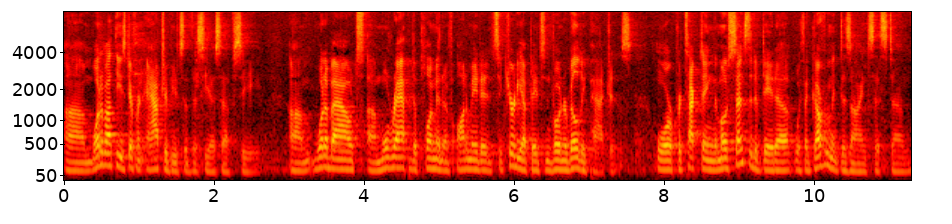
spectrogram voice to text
um, what about these different attributes of the CSFC? Um, what about uh, more rapid deployment of automated security updates and vulnerability patches? Or protecting the most sensitive data with a government designed system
